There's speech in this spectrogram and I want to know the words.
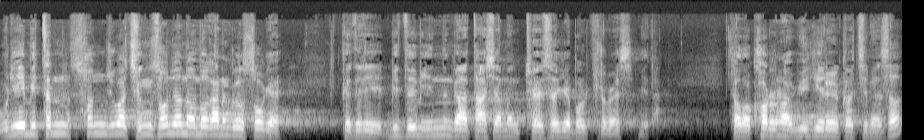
우리의 밑은 손주와 증손녀 넘어가는 것 속에 그들이 믿음이 있는가 다시 한번 되새겨 볼 필요가 있습니다. 저도 코로나 위기를 거치면서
